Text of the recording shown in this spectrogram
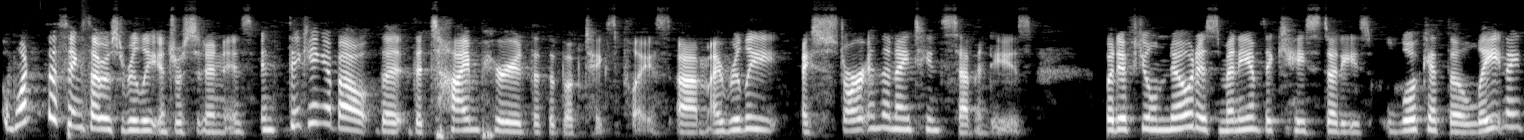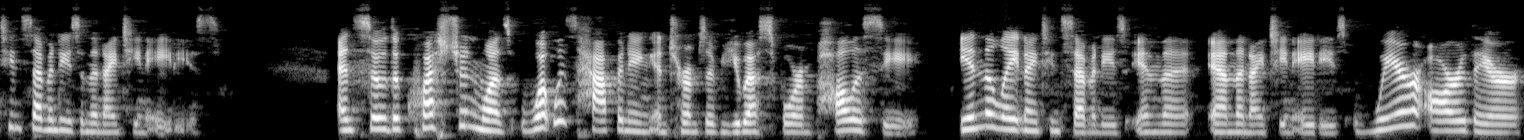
One of the things I was really interested in is in thinking about the the time period that the book takes place. Um, I really I start in the 1970s but if you'll notice, many of the case studies look at the late 1970s and the 1980s. And so the question was what was happening in terms of US foreign policy in the late 1970s in the and the 1980s? Where are there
